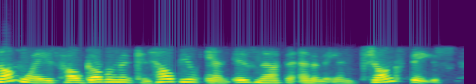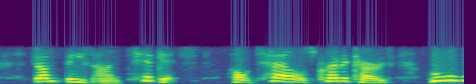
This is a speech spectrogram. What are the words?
some ways how government can help you and is not the enemy. And junk fees, junk fees on tickets, hotels, credit cards, who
